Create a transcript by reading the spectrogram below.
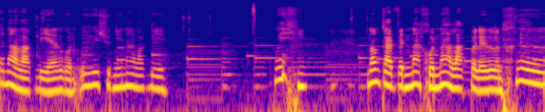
ก็น่ารักดีนะทุกคน อุ้ยชุดนี้น่ารักดีเฮ้ยน้องกลายเป็นหน้าคนน่ารักไปเลยทุกคนเออ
